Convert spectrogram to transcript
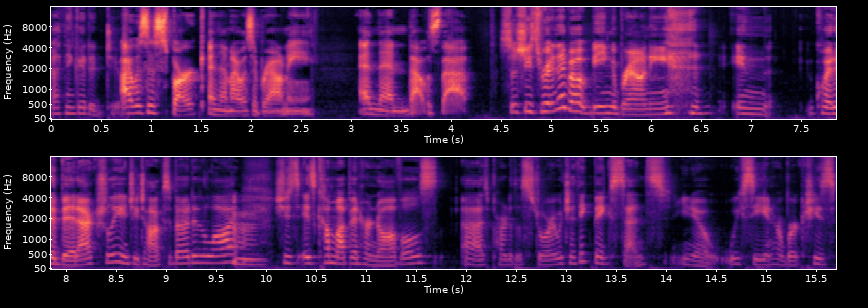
I think I did too. I was a spark and then I was a brownie. And then that was that. So she's written about being a brownie in quite a bit actually, and she talks about it a lot. She's it's come up in her novels uh, as part of the story, which I think makes sense. You know, we see in her work she's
